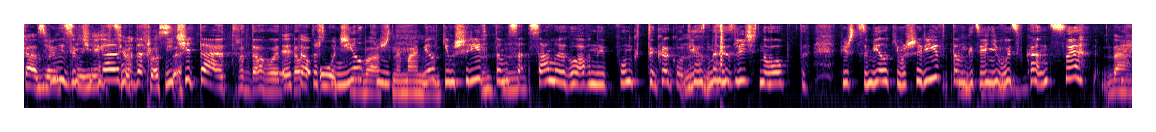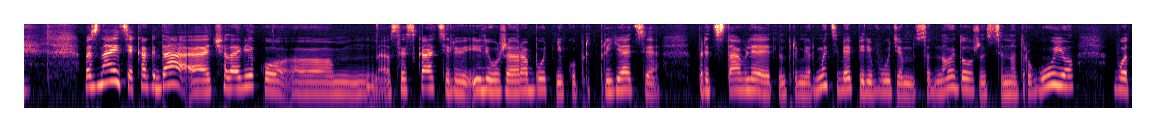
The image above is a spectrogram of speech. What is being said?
люди мне читают, эти вопросы. не читают трудовой Это договор, потому что очень мелким, важный момент. мелким шрифтом са- самые главные пункты, как вот я знаю из личного опыта, пишется мелким шрифтом где-нибудь в конце. Да. Вы знаете, когда э, человеку, эм, соискателю или уже работнику предприятия представляет, например, мы тебя переводим с одной должности на другую, вот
